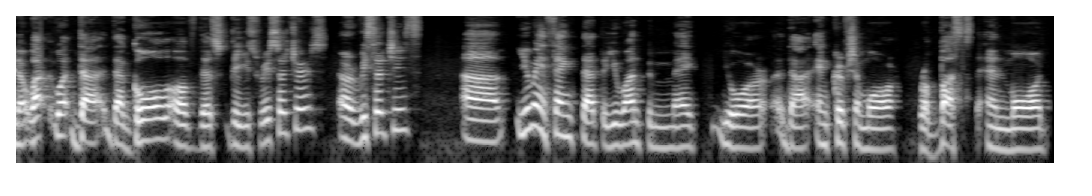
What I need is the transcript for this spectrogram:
you know what what the the goal of this these researchers or uh, researchers uh, you may think that you want to make your the encryption more robust and more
